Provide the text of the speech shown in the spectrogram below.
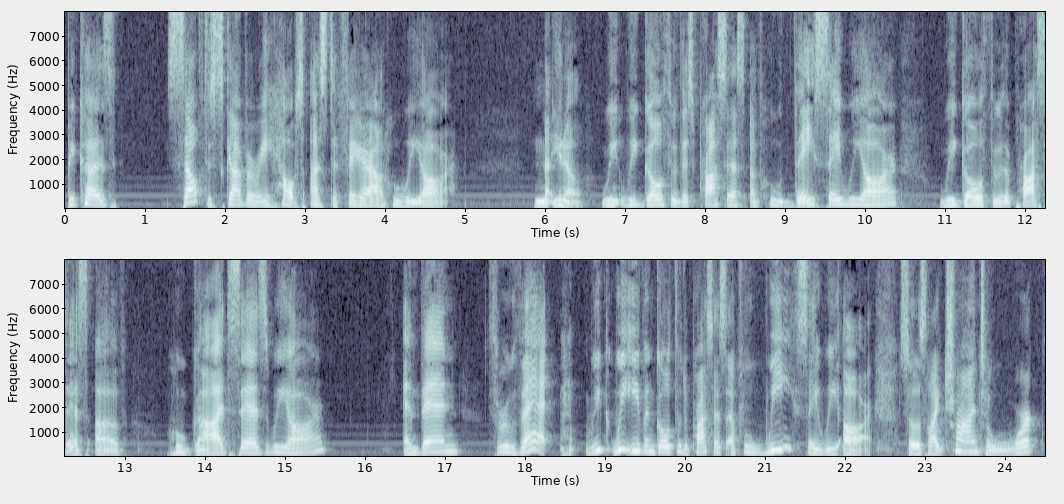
because self discovery helps us to figure out who we are. You know, we, we go through this process of who they say we are. We go through the process of who God says we are. And then through that, we we even go through the process of who we say we are. So it's like trying to work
